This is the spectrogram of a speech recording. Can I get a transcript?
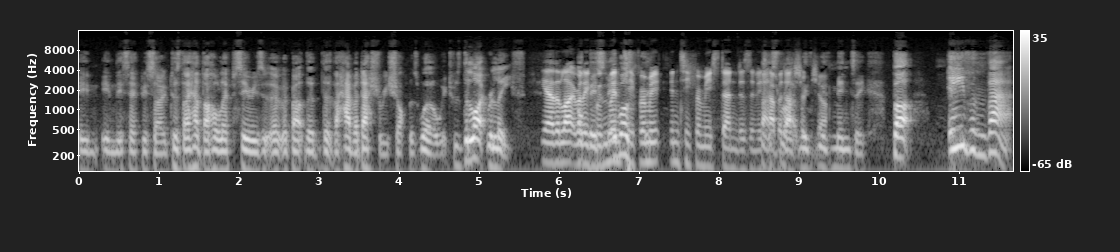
in, in this episode because they had the whole episode series about the, the, the haberdashery shop as well which was the light relief Yeah, the light relief was Obviously, it Minty was- from Minty from EastEnders and his that's right haberdashery with, shop. with minty but even that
